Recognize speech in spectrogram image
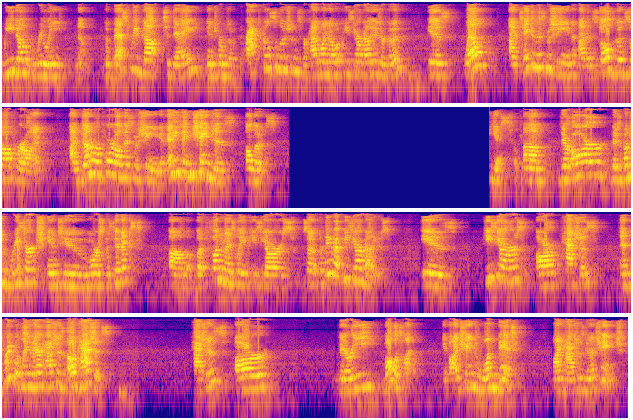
we don't really know the best we've got today in terms of practical solutions for how do I know what PCR values are good is, well, I've taken this machine, I've installed good software on it, I've done a report on this machine. If anything changes, I'll notice. Yes. Okay. Um, there are, there's a bunch of research into more specifics, um, but fundamentally PCRs so the thing about PCR values is PCRs are hashes, and frequently they're hashes of hashes. Hashes are very volatile. If I change one bit, my hash is going to change.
